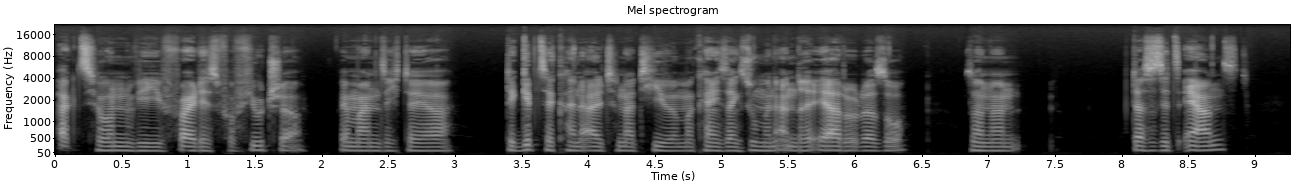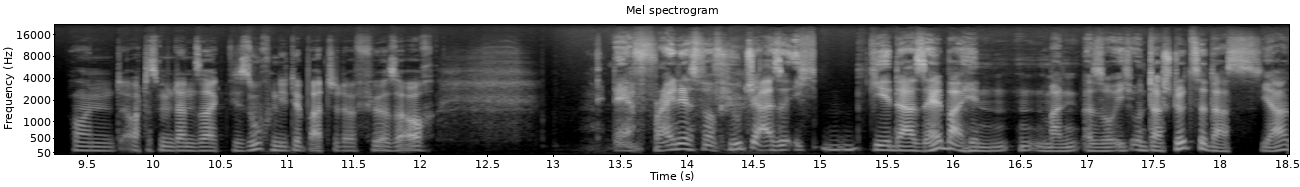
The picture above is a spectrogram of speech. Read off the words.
Aktionen wie Fridays for Future. Wenn man sich da ja, da gibt es ja keine Alternative. Man kann nicht sagen, suche mir eine andere Erde oder so, sondern das ist jetzt ernst. Und auch, dass man dann sagt, wir suchen die Debatte dafür. Also auch, Der Fridays for Future, also ich gehe da selber hin, man, also ich unterstütze das, ja,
